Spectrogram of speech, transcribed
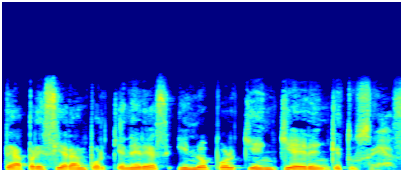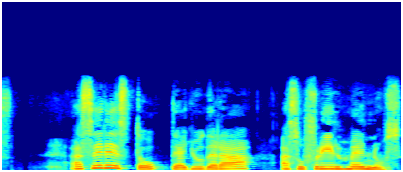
te apreciaran por quien eres y no por quien quieren que tú seas? Hacer esto te ayudará a sufrir menos,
